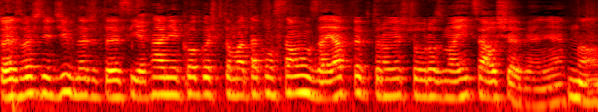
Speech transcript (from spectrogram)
To jest właśnie dziwne, że to jest jechanie kogoś, kto ma taką samą zajawkę, którą jeszcze urozmaica o siebie, nie? No,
